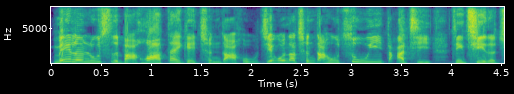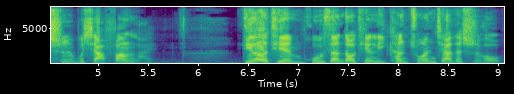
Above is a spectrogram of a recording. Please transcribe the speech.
没人如此把话带给陈大户，结果那陈大户醋意大起，竟气得吃不下饭来。第二天，胡三到田里看庄稼的时候，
